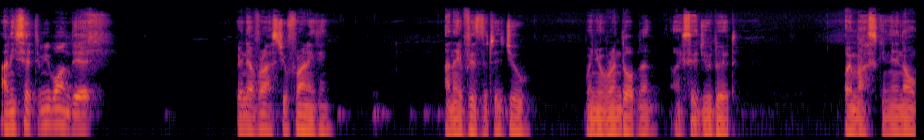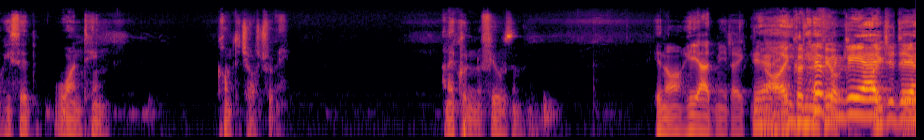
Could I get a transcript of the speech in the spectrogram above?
and he said to me one day, "We never asked you for anything, and I visited you when you were in Dublin." I said, "You did." I'm asking you now. He said, "One thing, come to church with me," and I couldn't refuse him. You know, he had me like, Yeah, no, I couldn't definitely had I- you there,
